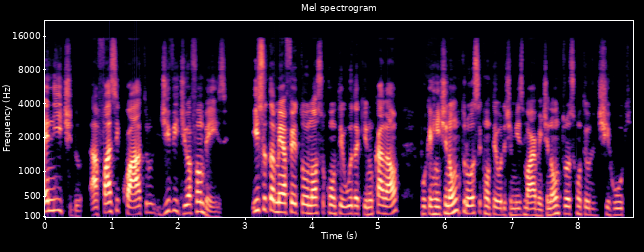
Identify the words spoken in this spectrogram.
É nítido. A fase 4 dividiu a fanbase. Isso também afetou o nosso conteúdo aqui no canal, porque a gente não trouxe conteúdo de Miss Marvel, a gente não trouxe conteúdo de She-Hulk,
